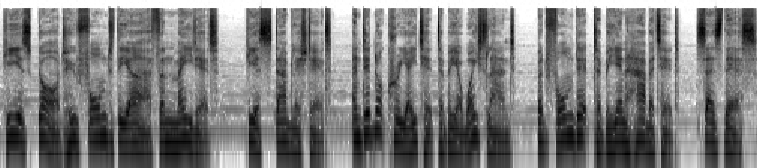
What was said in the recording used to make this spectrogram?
he is God who formed the earth and made it. He established it and did not create it to be a wasteland, but formed it to be inhabited, says this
